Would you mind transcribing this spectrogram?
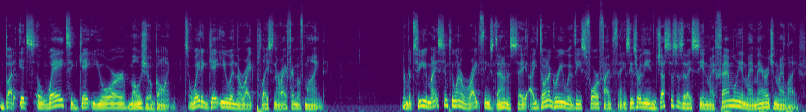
But it's a way to get your mojo going. It's a way to get you in the right place, in the right frame of mind. Number two, you might simply want to write things down and say, I don't agree with these four or five things. These are the injustices that I see in my family, in my marriage, in my life.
